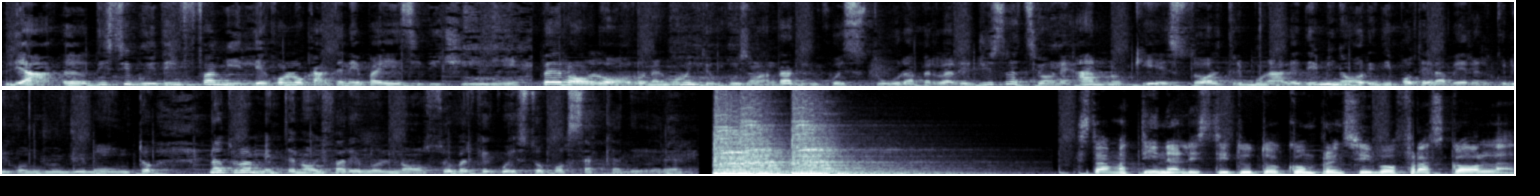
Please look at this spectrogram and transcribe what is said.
li ha eh, distribuiti in famiglie collocate nei paesi vicini. Però loro nel momento in cui sono andati in questura per la registrazione hanno chiesto al Tribunale dei minori di poter avere il ricongiungimento. Naturalmente noi faremo il nostro perché questo possa accadere. Stamattina all'Istituto Comprensivo Frascolla,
